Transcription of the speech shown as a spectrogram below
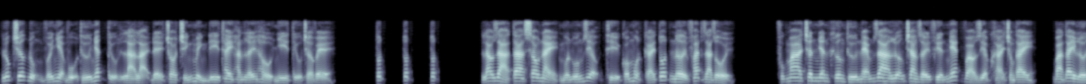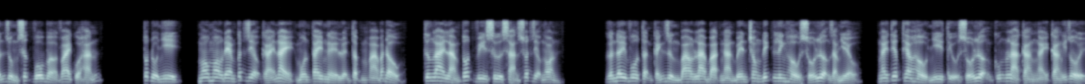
Lúc trước đụng với nhiệm vụ thứ nhất tiểu là lại để cho chính mình đi thay hắn lấy hầu nhi tiểu trở về. Tốt tốt tốt. Lão giả ta sau này muốn uống rượu thì có một cái tốt nơi phát ra rồi. Phục ma chân nhân khương thứ ném ra lượng trang giấy phiến nhét vào diệp khải trong tay, bàn tay lớn dùng sức vỗ bờ vai của hắn. Tốt đồ nhi, mau mau đem cất rượu cái này môn tay nghề luyện tập mà bắt đầu, tương lai làm tốt vi sư sản xuất rượu ngon. Gần đây vô tận cánh rừng bao la bạt ngàn bên trong đích linh hầu số lượng giảm nhiều, ngay tiếp theo hầu nhi tiểu số lượng cũng là càng ngày càng ít rồi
